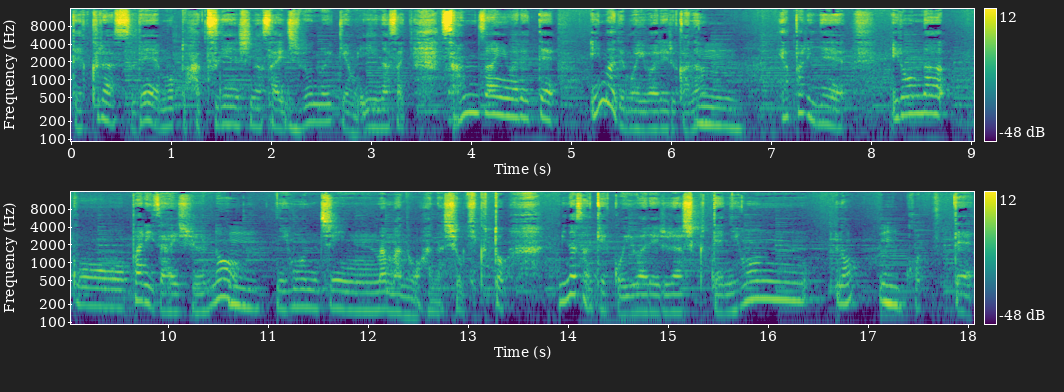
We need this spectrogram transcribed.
でクラスでもっと発言しなさい自分の意見を言いなさい散々言われて今でも言われるかな、うん。やっぱりねいろんなこうパリ在住うのん。日本人ママのお話を聞くと皆さん結構言われるらしくて日本のうん。子って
